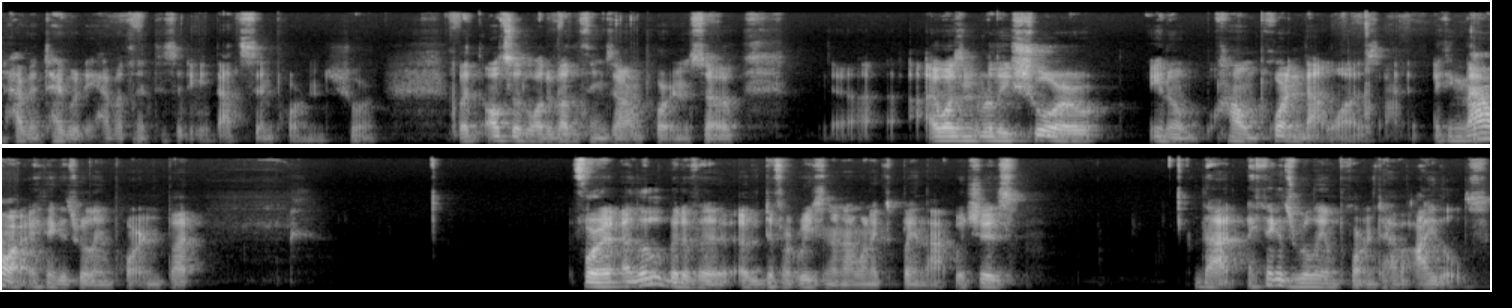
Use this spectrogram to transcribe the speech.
have integrity, have authenticity. That's important, sure, but also a lot of other things are important. So uh, I wasn't really sure, you know, how important that was. I think now I think it's really important, but for a, little bit of a, a different reason, and I want to explain that, which is that I think it's really important to have idols,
